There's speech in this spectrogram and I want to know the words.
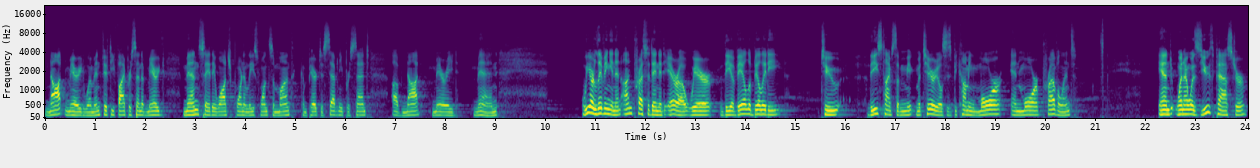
not married women. 55% of married men say they watch porn at least once a month, compared to 70% of not married men. We are living in an unprecedented era where the availability to these types of materials is becoming more and more prevalent. And when I was youth pastor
